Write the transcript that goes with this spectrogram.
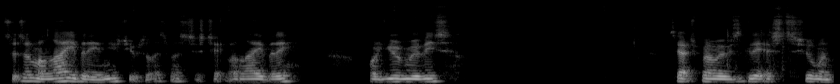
So it's in my library in YouTube. So let's, let's just check my library or your movies. Search my movies greatest showman.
